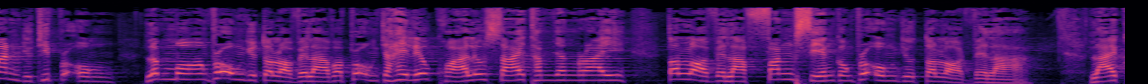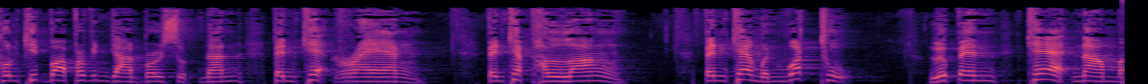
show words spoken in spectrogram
มั่นอยู่ที่พระองค์ แล้วมองพระองค์อยู่ตลอดเวลาว่าพระองค์จะให้เลี้ยวขวาเลี้ยวซ้ายทำอย่างไร ตลอดเวลาฟังเสียงของพระองค์อยู่ตลอดเวลา หลายคนคิดว่าพระวิญญาณบริสุทธิ์นั้น เป็นแค่แรง เป็นแค่พลัง เป็นแค่เหมือนวัตถุ หรือเป็นแค่นาม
